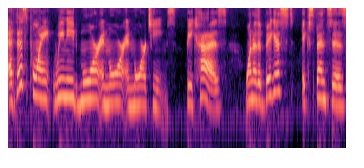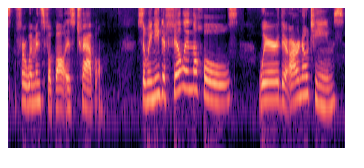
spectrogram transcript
At this point, we need more and more and more teams because one of the biggest expenses for women's football is travel. So we need to fill in the holes where there are no teams.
